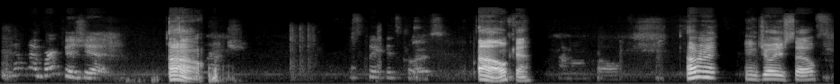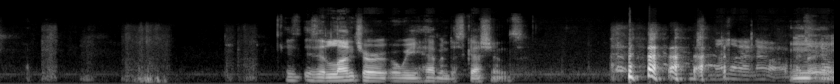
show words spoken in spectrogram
I haven't had breakfast yet. Oh. It's quick, it's close. Oh, okay. I'm on call. All right. Enjoy yourself. Is, is it lunch or are we having discussions? None that I know of. But you mm-hmm. don't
